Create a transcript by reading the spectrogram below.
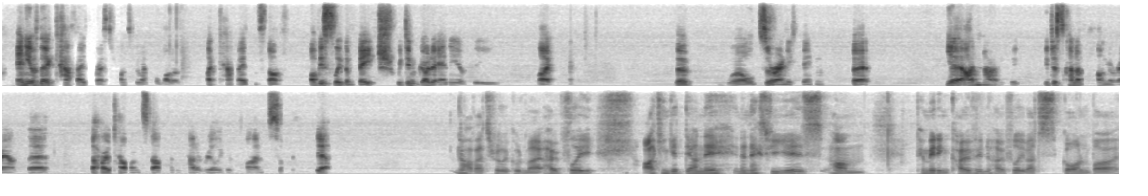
any of their cafes, restaurants. We went to a lot of like cafes and stuff. Obviously, the beach. We didn't go to any of the like the worlds or anything, but yeah, I don't know. We, we just kind of hung around the the hotel and stuff and had a really good time. So yeah. Oh, that's really good, mate. Hopefully, I can get down there in the next few years. Um, permitting COVID. Hopefully, that's gone by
